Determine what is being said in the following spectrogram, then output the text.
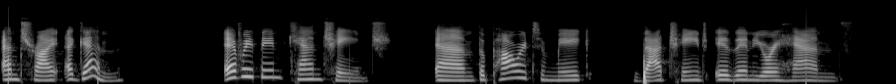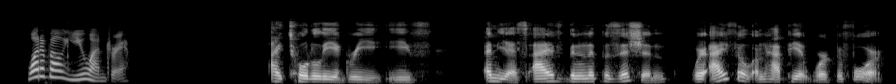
and try again? Everything can change, and the power to make that change is in your hands. What about you, Andre? I totally agree, Eve. And yes, I've been in a position where I felt unhappy at work before.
